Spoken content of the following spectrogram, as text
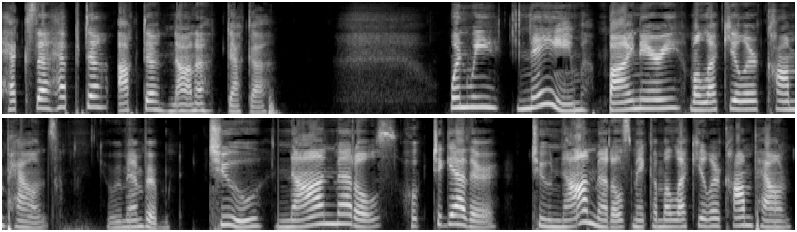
hexa, hepta, octa, nona, deca. When we name binary molecular compounds, remember two nonmetals hooked together, two nonmetals make a molecular compound.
